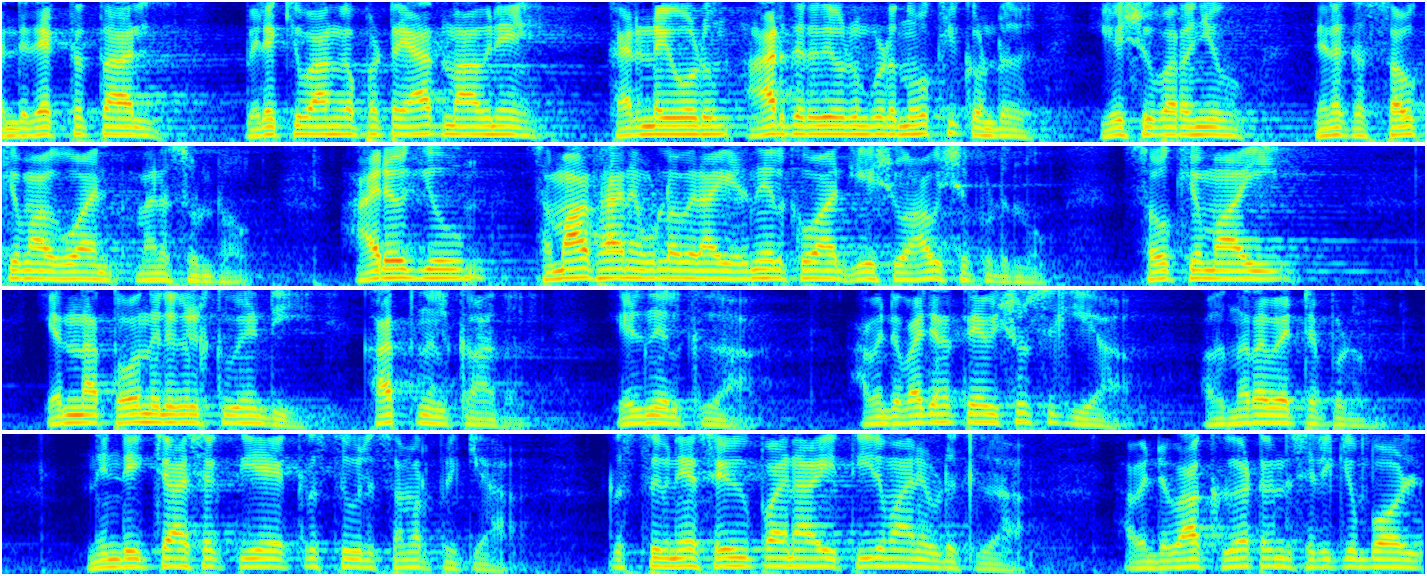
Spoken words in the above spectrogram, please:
തന്റെ രക്തത്താൽ വിലയ്ക്ക് വാങ്ങപ്പെട്ട ആത്മാവിനെ കരുണയോടും ആർദ്രതയോടും കൂടെ നോക്കിക്കൊണ്ട് യേശു പറഞ്ഞു നിനക്ക് സൗഖ്യമാകുവാൻ മനസ്സുണ്ടോ? ആരോഗ്യവും സമാധാനമുള്ളവരായി എഴുന്നേൽക്കുവാൻ യേശു ആവശ്യപ്പെടുന്നു. സൗഖ്യമായി എന്ന തോന്നലുകൾക്ക് വേണ്ടി കാത്തു നിൽക്കാതെ എഴുന്നേൽക്കുക. അവന്റെ വചനത്തെ വിശ്വസിക്കുക. അത് നിറവേറ്റപ്പെടും. നിന്റെ ഇച്ഛാശക്തിയെ ക്രിസ്തുവിൽ സമർപ്പിക്കുക. ക്രിസ്തുവിനെ സേവിപ്പാനായി തീരുമാനമെടുക്കുക. അവന്റെ വാക്ക് കേട്ടനുസരിക്കുമ്പോൾ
